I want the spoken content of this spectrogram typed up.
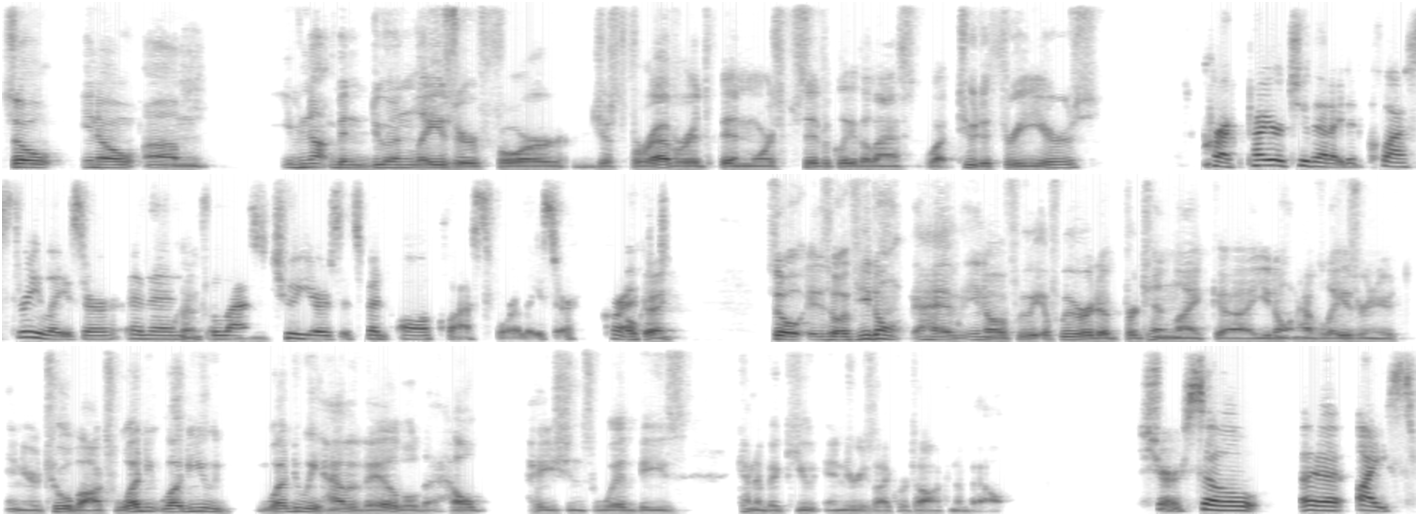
So you know, um, you've not been doing laser for just forever. It's been more specifically the last what two to three years. Correct. Prior to that, I did class three laser, and then okay. the last two years, it's been all class four laser. Correct. Okay. So, so if you don't have, you know, if we if we were to pretend like uh, you don't have laser in your in your toolbox, what do what do you what do we have available to help patients with these kind of acute injuries like we're talking about? Sure. So, uh, ice,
